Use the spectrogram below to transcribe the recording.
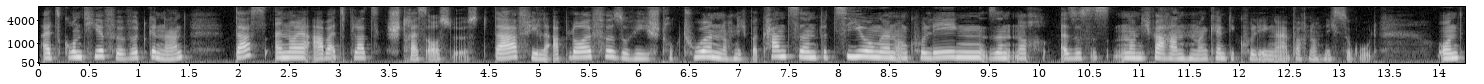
Als Grund hierfür wird genannt, dass ein neuer Arbeitsplatz Stress auslöst, da viele Abläufe sowie Strukturen noch nicht bekannt sind, Beziehungen und Kollegen sind noch, also es ist noch nicht vorhanden, man kennt die Kollegen einfach noch nicht so gut. Und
